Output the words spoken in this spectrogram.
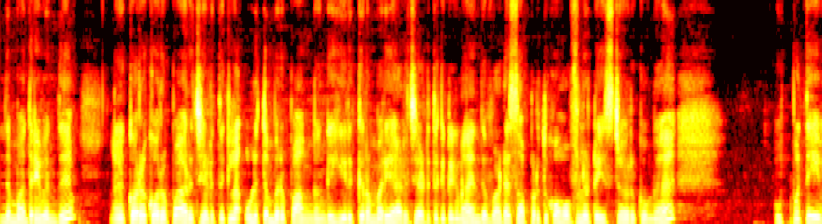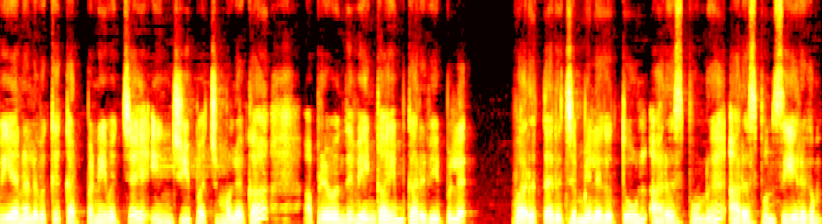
இந்த மாதிரி வந்து குறை குறைப்பாக அரைச்சி எடுத்துக்கலாம். உளுத்தம்பருப்பு அங்கங்கே இருக்கிற மாதிரி அரைச்சி எடுத்துக்கிட்டிங்கன்னா இந்த வடை சாப்பிட்றதுக்கு அவ்வளோ டேஸ்ட்டாக இருக்குங்க. உப்பு தேவையான அளவுக்கு கட் பண்ணி வச்ச இஞ்சி பச்சை மிளகா அப்புறம் வந்து வெங்காயம் கருவேப்பிலை. வறுத்தரிச்ச மிளகுத்தூள் அரை ஸ்பூனு அரை ஸ்பூன் சீரகம்.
